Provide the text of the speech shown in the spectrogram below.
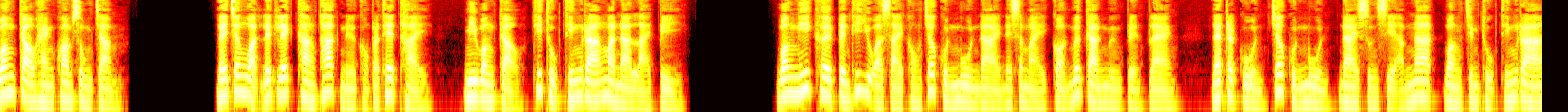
วังเก่าแห่งความทรงจำ ในจังหวัดเล็กๆ ทางภาคเหนือของประเทศไทย มีวังเก่าที่ถูกทิ้งร้างมานานหลายปี วังนี้เคยเป็นที่อยู่อาศัยของเจ้าขุนมูลนายในสมัยก่อนเมื่อการเมืองเปลี่ยนแปลง และตระกูลเจ้าขุนมูลนายสูญเสียอำนาจ วังจึงถูกทิ้งร้าง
